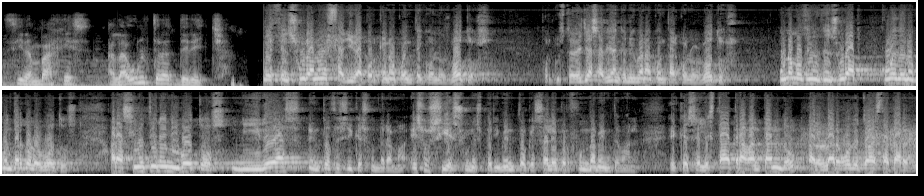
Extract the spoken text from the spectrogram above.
sin ambajes a la ultraderecha. La censura no es fallida porque no cuente con los votos, porque ustedes ya sabían que no iban a contar con los votos. Una moción de censura puede no contar con los votos. Ahora, si no tiene ni votos ni ideas, entonces sí que es un drama. Eso sí es un experimento que sale profundamente mal, el que se le está atragantando a lo largo de toda esta tarde.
